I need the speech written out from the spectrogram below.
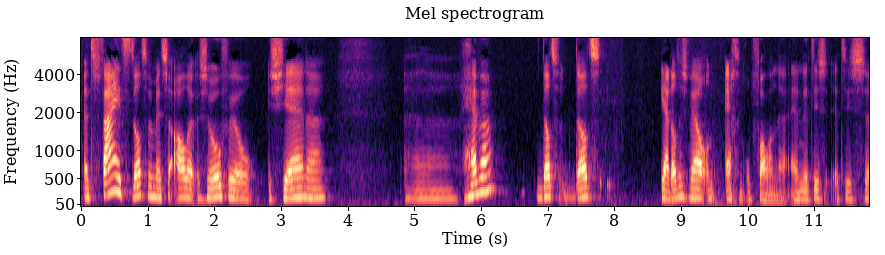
het feit dat we met z'n allen zoveel gêne uh, hebben, dat, dat, ja, dat is wel echt een opvallende. En het is, het is, uh,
